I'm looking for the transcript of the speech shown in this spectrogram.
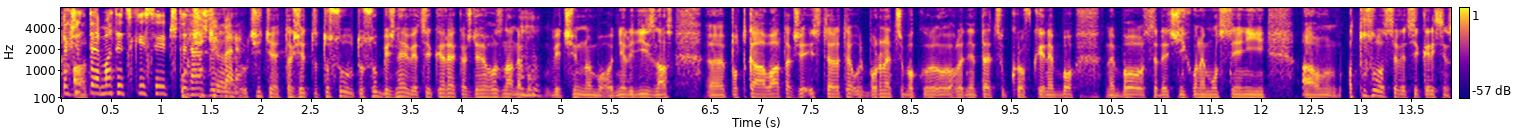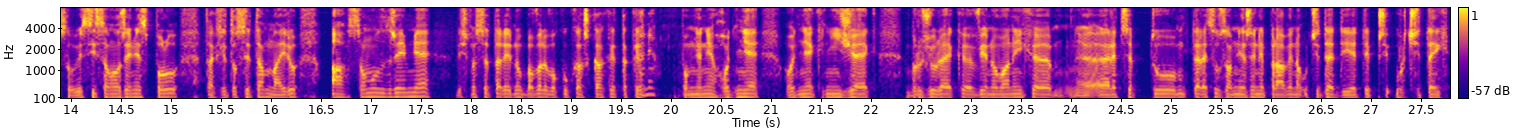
Takže a, tematicky si čtenář určitě, vybere. Určitě, takže to, to, jsou, to jsou běžné věci, které každého z nás, nebo mm. většinu, nebo hodně lidí z nás e, potkává, takže i z té, té odborné třeba ohledně té cukrovky nebo, nebo srdečních onemocnění. A, a to jsou vlastně věci, které s tím souvisí samozřejmě spolu, takže to si tam najdu. A samozřejmě, když jsme se tady jednou bavili o kuchařkách, je také ano. poměrně hodně, hodně knížek, brožurek věnovaných e, receptům, které jsou zaměřeny právě na určité diety při určitých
